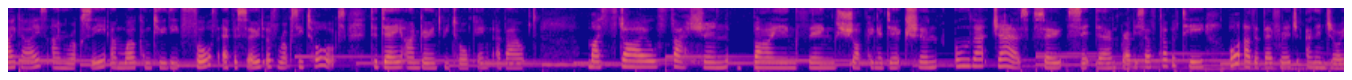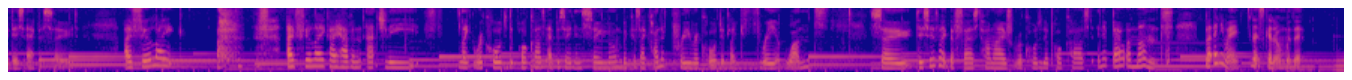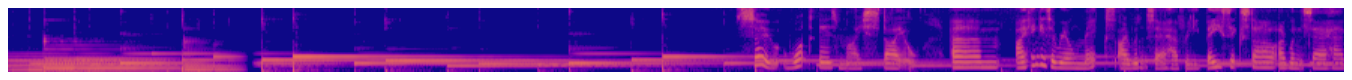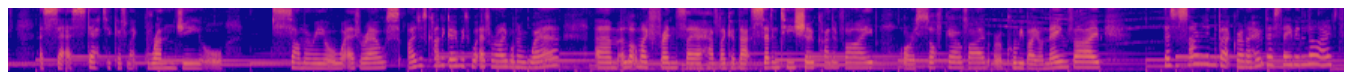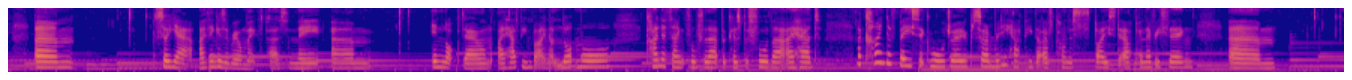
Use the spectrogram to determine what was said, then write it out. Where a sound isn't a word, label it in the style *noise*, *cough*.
Hi, guys, I'm Roxy, and welcome to the fourth episode of Roxy Talks. Today, I'm going to be talking about my style, fashion, buying things, shopping addiction, all that jazz. So, sit down, grab yourself a cup of tea or other beverage, and enjoy this episode. I feel like *laughs* I feel like I haven't actually like recorded a podcast episode in so long because I kind of pre-recorded like three at once. So this is like the first time I've recorded a podcast in about a month. But anyway, let's get on with it. So, what is my style? Um, I think it's a real mix. I wouldn't say I have really basic style. I wouldn't say I have a set aesthetic of like grungy or summery or whatever else. I just kind of go with whatever I want to wear. Um, a lot of my friends say I have like a that 70s show kind of vibe, or a soft girl vibe, or a call me by your name vibe. There's a siren in the background. I hope they're saving lives. Um, so yeah, I think it's a real mix personally. Um, in lockdown, I have been buying a lot more. Kind of thankful for that because before that I had a kind of basic wardrobe, so I'm really happy that I've kind of spiced it up and everything. Um,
